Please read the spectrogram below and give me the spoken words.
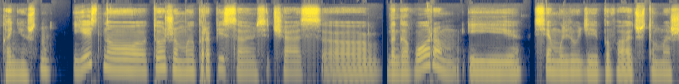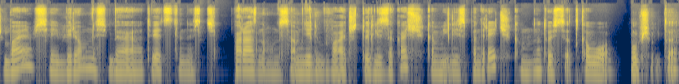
Конечно. Есть, но тоже мы прописываем сейчас э, договором, и все мы люди, бывает, что мы ошибаемся и берем на себя ответственность. По-разному, на самом деле, бывает, что или с заказчиком, или с подрядчиком, ну, то есть от кого, в общем-то,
